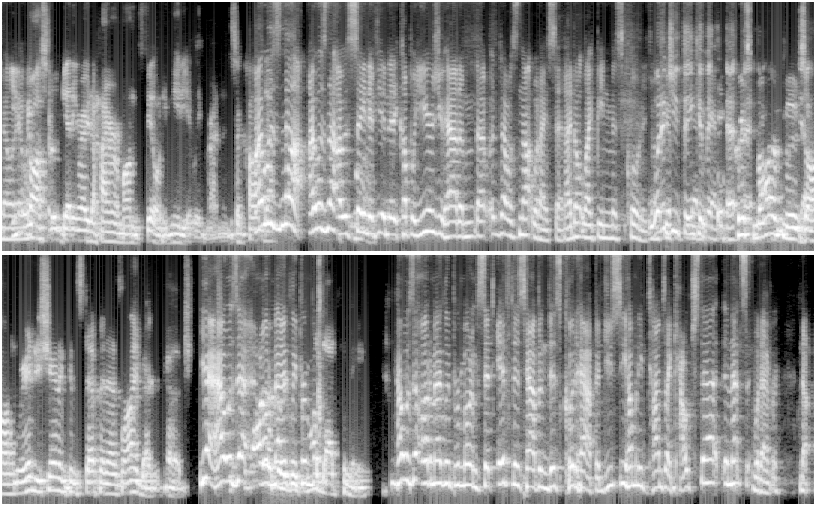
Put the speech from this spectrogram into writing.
Well, Sanoing you it. were We- also getting ready to hire him on the field immediately, Brendan. So calm I down. was not. I was not. I was saying if in a couple of years you had him, that that was not what I said. I don't like being misquoted. What did you think of Yeah. it? uh, Chris Marve moves on. Randy Shannon can step in as linebacker coach. Yeah, how is that automatically promote? that to me? How is that automatically promote him? Said if this happened, this could happen. Do you see how many times I couched that? And that's whatever. No.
